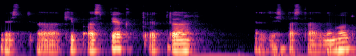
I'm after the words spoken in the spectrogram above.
То есть keep aspect это я здесь поставлю мод.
